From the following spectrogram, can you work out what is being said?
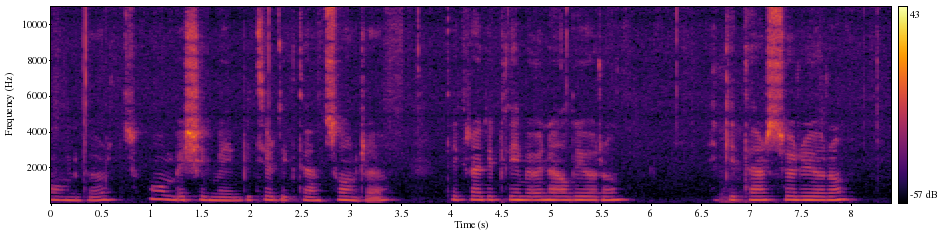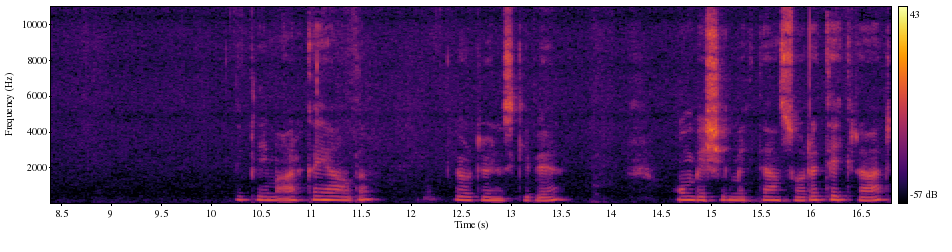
14 15 ilmeğimi bitirdikten sonra tekrar ipliğimi öne alıyorum 2 ters örüyorum ipliğimi arkaya aldım gördüğünüz gibi 15 ilmekten sonra tekrar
